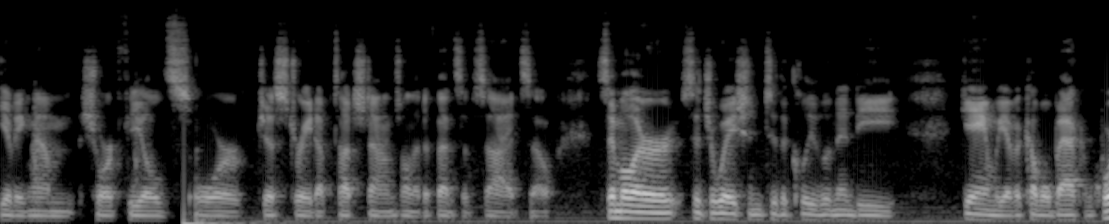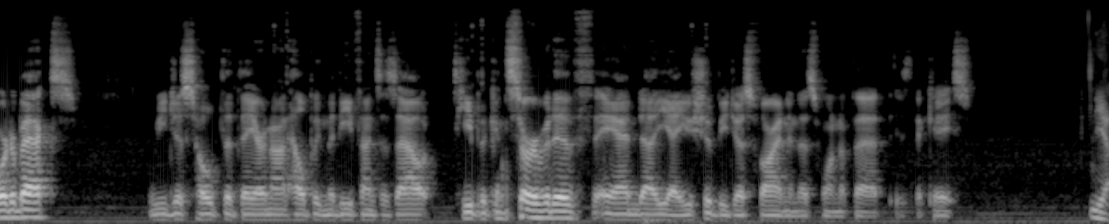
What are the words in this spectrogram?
giving them short fields or just straight up touchdowns on the defensive side. So similar situation to the Cleveland Indy game. We have a couple backup quarterbacks. we just hope that they are not helping the defenses out. Keep it conservative, and uh, yeah, you should be just fine in this one if that is the case. Yeah.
